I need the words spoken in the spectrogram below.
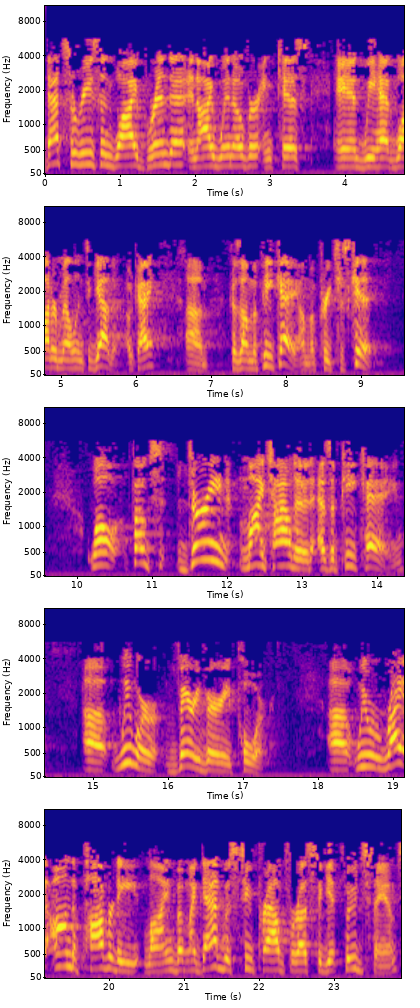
that's the reason why Brenda and I went over and kissed and we had watermelon together, okay? Because um, I'm a PK, I'm a preacher's kid. Well, folks, during my childhood as a PK, uh, we were very, very poor. Uh, we were right on the poverty line, but my dad was too proud for us to get food stamps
